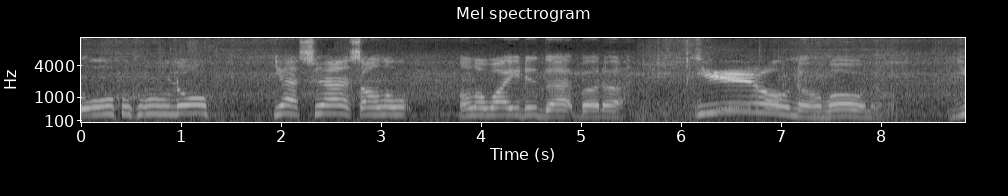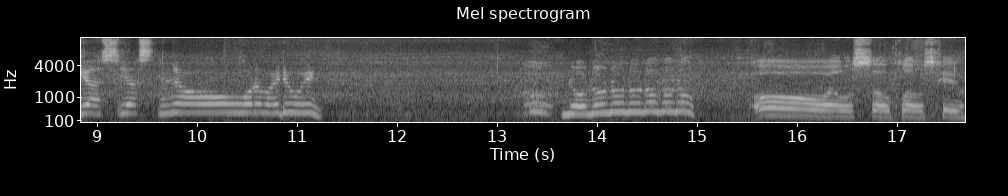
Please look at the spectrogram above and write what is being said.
Oh no! Yes, yes. I don't know. I don't know why you did that, but uh. Yeah. Oh no! Oh no! Yes, yes. No! What am I doing? no! No! No! No! No! No! No! Oh, it was so close too.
